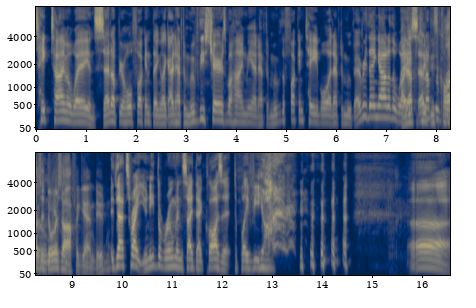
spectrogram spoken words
take time away and set up your whole fucking thing. Like, I'd have to move these chairs behind me. I'd have to move the fucking table. I'd have to move everything out of the way. I'd have to set take up these the closet room, doors off again, dude. that's right. You need the room inside that closet to play VR. uh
